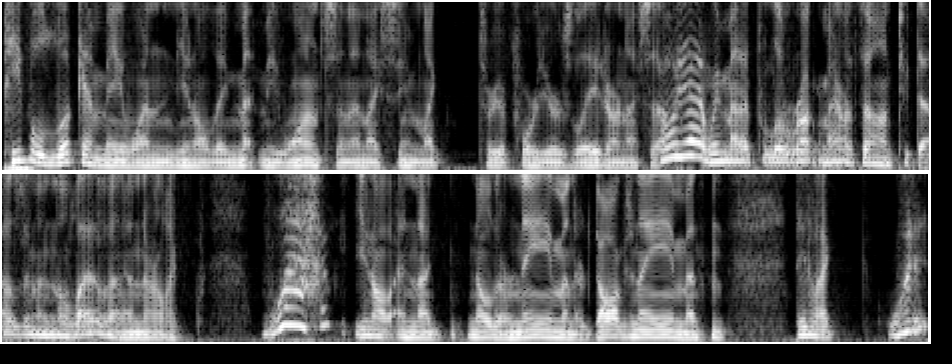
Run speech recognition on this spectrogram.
people look at me when you know they met me once, and then I see them like three or four years later, and I say, "Oh yeah, we met at the Little Rock Marathon, 2011," and they're like, "What?" You know, and I know their name and their dog's name, and they like, "What?"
